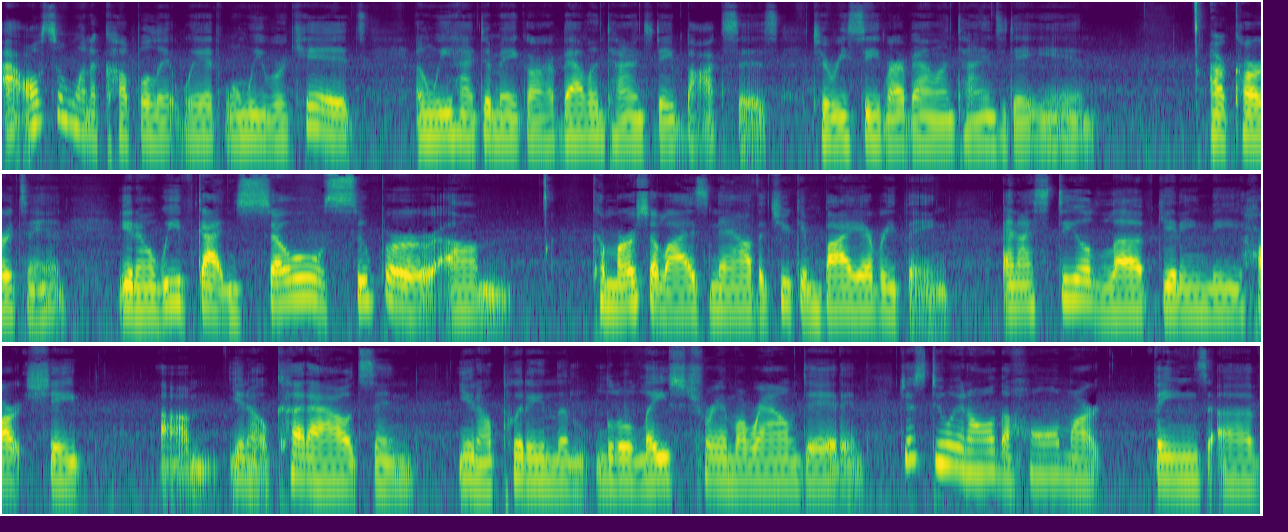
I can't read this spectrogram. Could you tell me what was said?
I also want to couple it with when we were kids and we had to make our Valentine's Day boxes to receive our Valentine's Day in, our cards in. You know, we've gotten so super um, commercialized now that you can buy everything. And I still love getting the heart shaped, um, you know, cutouts and, you know, putting the little lace trim around it and just doing all the hallmark things of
